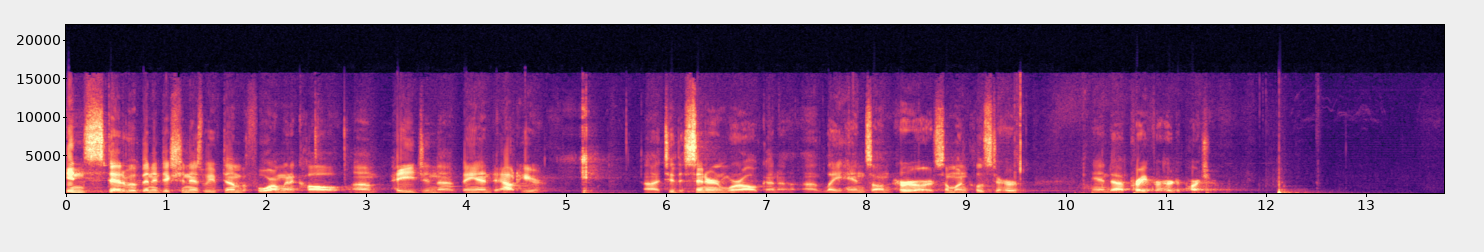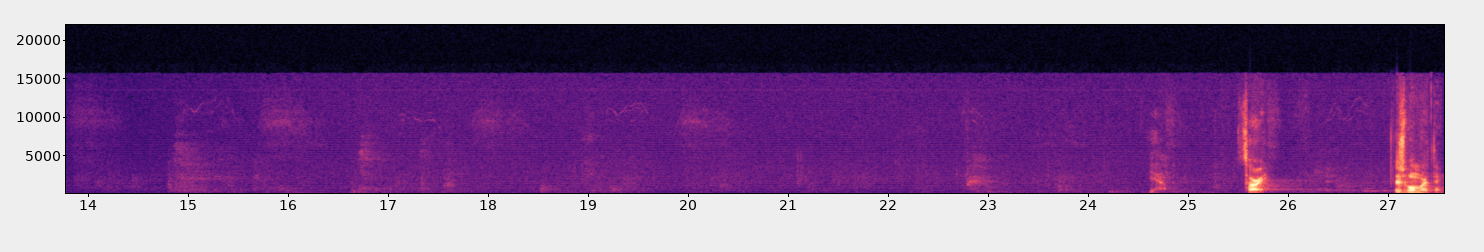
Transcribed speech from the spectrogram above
Instead of a benediction as we've done before, I'm going to call um, Paige and the band out here uh, to the center, and we're all going to uh, lay hands on her or someone close to her and uh, pray for her departure. Yeah. Sorry. There's one more thing.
